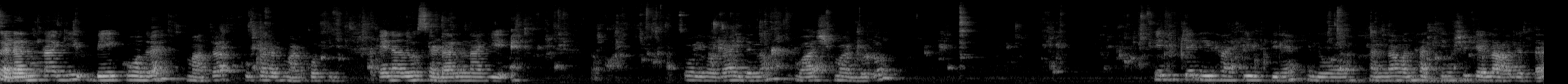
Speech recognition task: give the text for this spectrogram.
ಸಡನ್ನಾಗಿ ಬೇಕು ಅಂದರೆ ಮಾತ್ರ ಕುಕ್ಕರಲ್ಲಿ ಮಾಡ್ಕೊತೀನಿ. ಏನಾದರೂ ಸಡನ್ನಾಗಿ ಸೊ ಇವಾಗ ಇದನ್ನು ವಾಶ್ ಮಾಡಿಬಿಟ್ಟು ಇದಕ್ಕೆ ನೀರು ಹಾಕಿ ಇಡ್ತೀನಿ. ಇದು ಅನ್ನ ಒಂದು ಹತ್ತು ನಿಮಿಷಕ್ಕೆಲ್ಲ ಆಗುತ್ತೆ.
